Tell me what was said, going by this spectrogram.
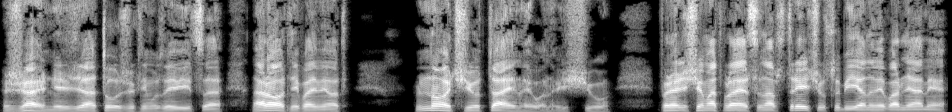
Жаль, нельзя тут же к нему заявиться, народ не поймет. Ночью тайно его навещу, прежде чем отправиться навстречу с убиенными парнями.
